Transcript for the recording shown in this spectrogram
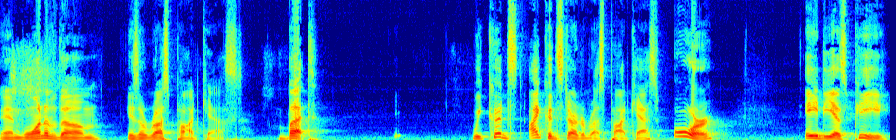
and one of them is a Rust podcast. But we could, I could start a Rust podcast, or ADSP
